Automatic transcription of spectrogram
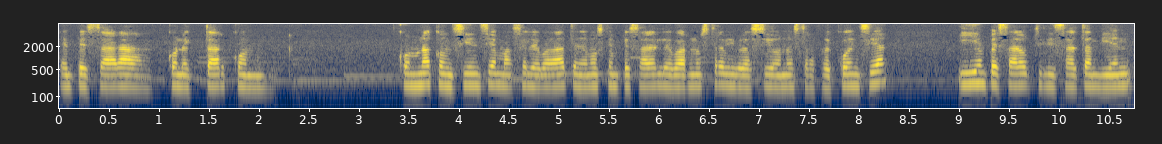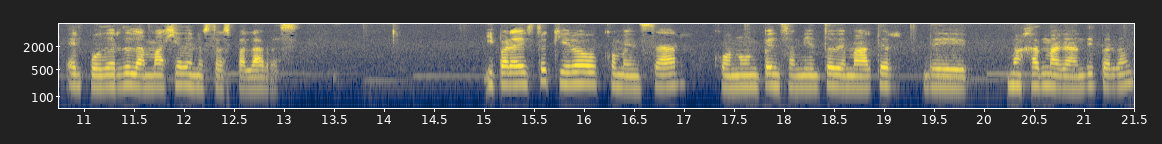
empezar a conectar con, con una conciencia más elevada, tenemos que empezar a elevar nuestra vibración, nuestra frecuencia y empezar a utilizar también el poder de la magia de nuestras palabras. Y para esto quiero comenzar con un pensamiento de de Mahatma Gandhi, perdón,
